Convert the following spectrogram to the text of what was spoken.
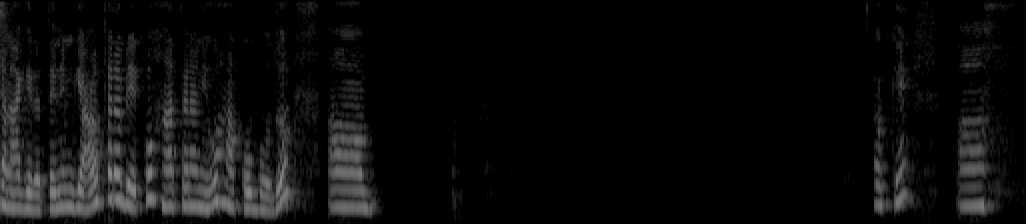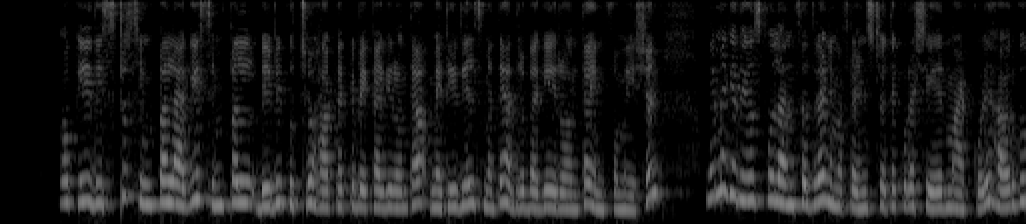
ಚೆನ್ನಾಗಿರುತ್ತೆ. ನಿಮ್ಗೆ ಯಾವ ಥರ ಬೇಕೋ ಆ ಥರ ನೀವು ಹಾಕೋಬೋದು. ಓಕೆ. ಓಕೆ, ಇದಿಷ್ಟು ಸಿಂಪಲ್ ಆಗಿ, ಸಿಂಪಲ್ ಬೇಬಿ ಕುಚ್ಚು ಹಾಕೋಕ್ಕೆ ಬೇಕಾಗಿರುವಂಥ ಮೆಟೀರಿಯಲ್ಸ್ ಮತ್ತು ಅದ್ರ ಬಗ್ಗೆ ಇರುವಂಥ ಇನ್ಫಾರ್ಮೇಷನ್. ನಿಮಗೆ ಇದು ಯೂಸ್ಫುಲ್ ಅನಿಸಿದ್ರೆ ನಿಮ್ಮ ಫ್ರೆಂಡ್ಸ್ ಜೊತೆ ಕೂಡ ಶೇರ್ ಮಾಡ್ಕೊಳ್ಳಿ. ಅವ್ರಿಗೂ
